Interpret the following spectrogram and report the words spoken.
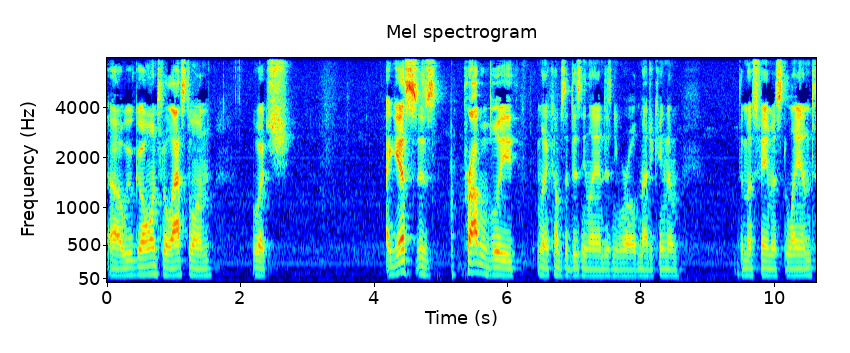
Uh, we will go on to the last one, which I guess is probably when it comes to Disneyland, Disney World, Magic Kingdom, the most famous land,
